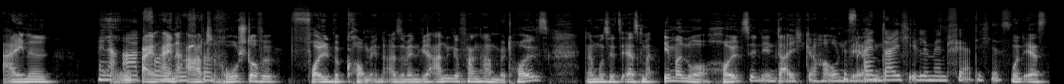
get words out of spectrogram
eine Eine Art ein, eine Art Rohstoff. Rohstoffe voll bekommen. Also wenn wir angefangen haben mit Holz, dann muss jetzt erstmal immer nur Holz in den Deich gehauen Bis werden. ein Deichelement fertig ist. und erst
